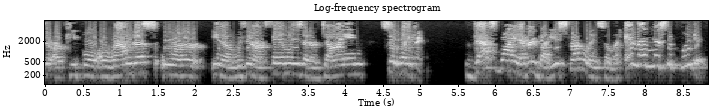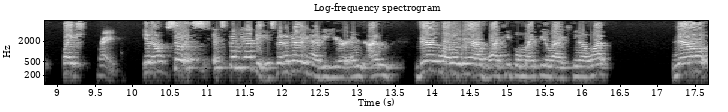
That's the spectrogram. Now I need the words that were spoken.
There are people around us or, you know, within our families that are dying. So like, Right. that's why everybody is struggling so much. And then you're secluded. Like, Right. you know, so it's, it's been heavy. It's been a very heavy year and I'm very well aware of why people might be like, you know what? Now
